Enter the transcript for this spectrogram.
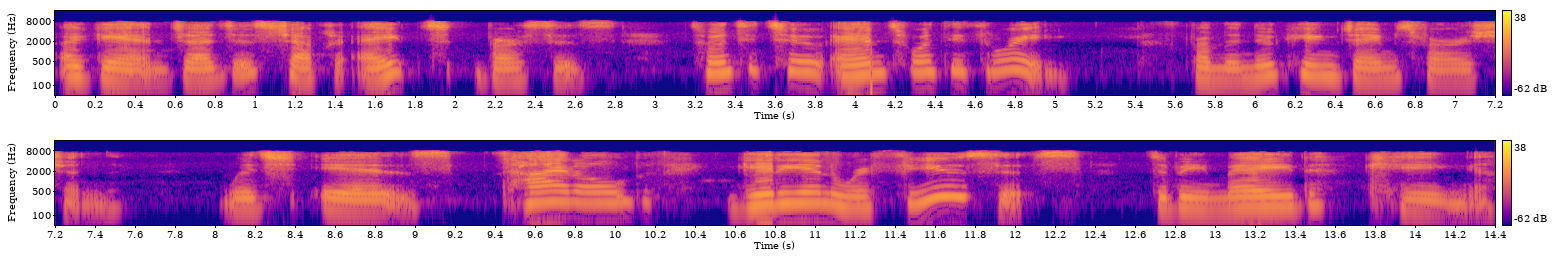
Again, Judges chapter 8, verses 22 and 23 from the New King James Version, which is titled Gideon Refuses to be Made King.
